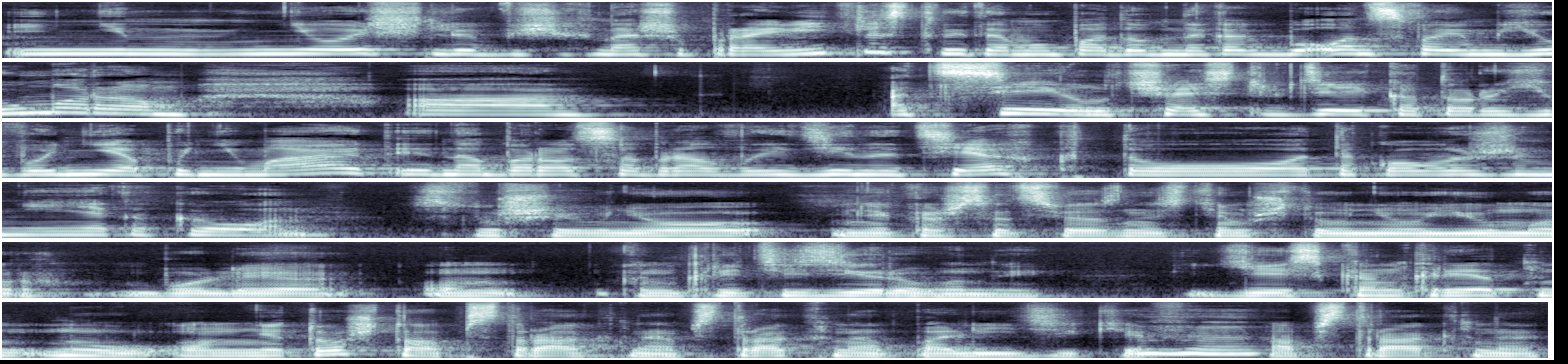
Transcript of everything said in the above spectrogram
и не, не очень любящих наше правительство и тому подобное. Как бы он своим юмором а, отсеял часть людей, которые его не понимают, и наоборот собрал воедино тех, кто такого же мнения, как и он. Слушай, у него, мне кажется, это связано с тем, что у него юмор более, он конкретизированный. Есть конкретно, ну, он не то, что абстрактный, абстрактно о политике, uh-huh. абстрактно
